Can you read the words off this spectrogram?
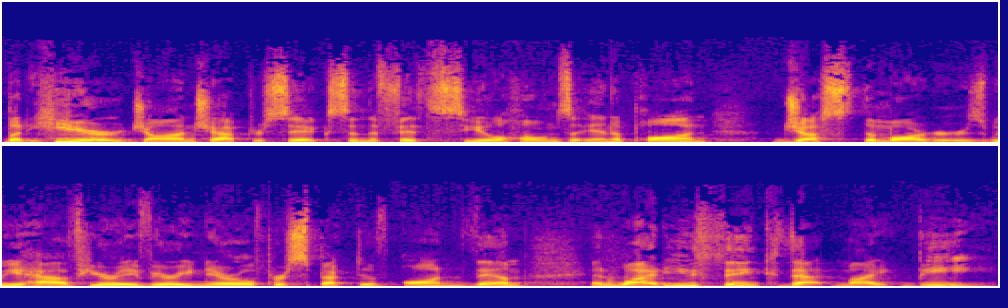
But here, John chapter 6 and the fifth seal hones in upon just the martyrs. We have here a very narrow perspective on them. And why do you think that might be?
